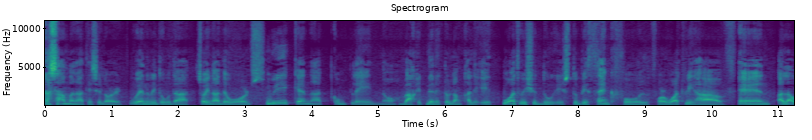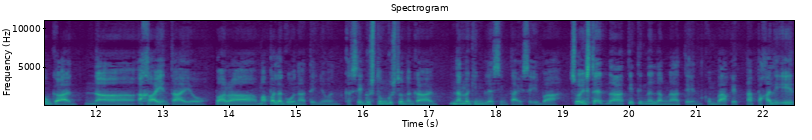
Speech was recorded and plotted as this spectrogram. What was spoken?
kasama natin si Lord when we do that. So in other words, we cannot complain, no? Bakit ganito lang kaliit? What we should do is to be thankful for what we have and allow God na akayin tayo para mapalago natin yon. Kasi gustong gusto na God na maging blessing tayo sa iba. So instead na titingnan lang natin kung bakit napakaliit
